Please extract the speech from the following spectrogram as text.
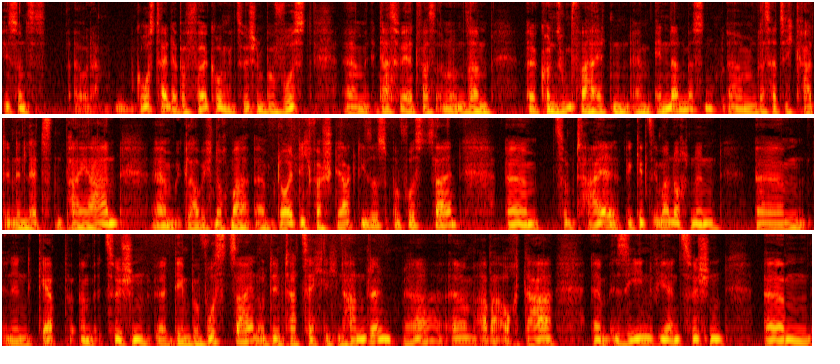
ist uns oder Großteil der Bevölkerung inzwischen bewusst, ähm, dass wir etwas an unserem äh, Konsumverhalten ähm, ändern müssen. Ähm, das hat sich gerade in den letzten paar Jahren, glaube ich, nochmal deutlich verstärkt, dieses Bewusstsein. Zum Teil gibt es immer noch einen einen Gap zwischen äh, dem Bewusstsein und dem tatsächlichen Handeln. Ja, aber auch da sehen wir inzwischen ähm,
